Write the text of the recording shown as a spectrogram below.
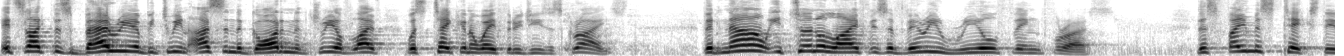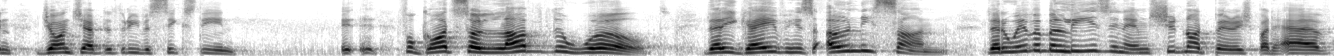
It's like this barrier between us and the garden and the tree of life was taken away through Jesus Christ. That now eternal life is a very real thing for us. This famous text in John chapter 3, verse 16 it, it, for God so loved the world that he gave his only Son, that whoever believes in him should not perish but have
